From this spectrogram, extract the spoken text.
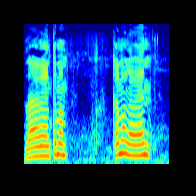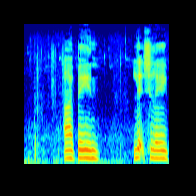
Lauren, come on. Come on, Lauren. I've been literally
